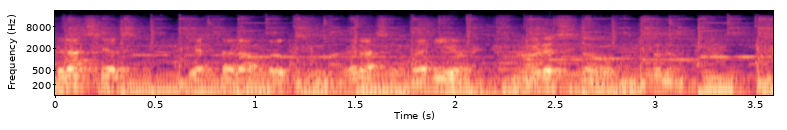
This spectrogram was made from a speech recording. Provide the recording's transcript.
Gracias y hasta la próxima. Gracias Darío. No, gracias.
